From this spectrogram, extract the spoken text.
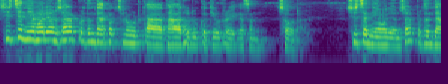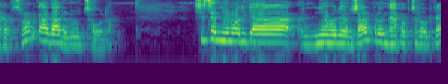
शिक्षा नियमावली अनुसार प्रधानध्यापक छनौटका आधारहरू कतिवटा रहेका छन्? छवटा। शिक्षा नियमावली अनुसार प्रधानध्यापक छनौटका आधारहरू छवटा। शिक्षा नियमावलीका नियमावली अनुसार प्रधानध्यापक छनौटका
